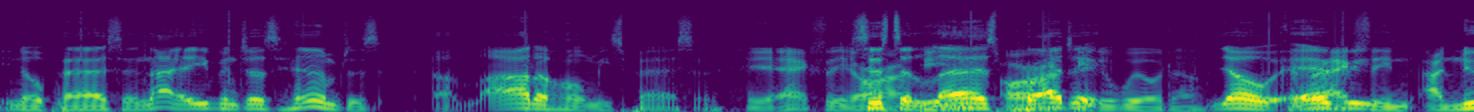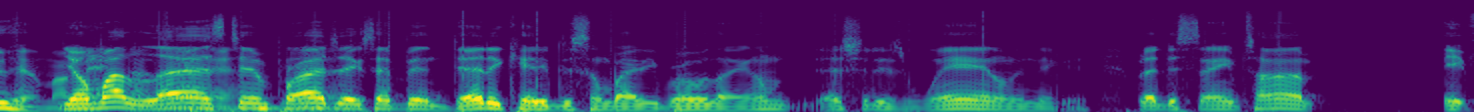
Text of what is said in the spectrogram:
you know, passing. Not even just him, just a lot of homies passing. Yeah, actually, Since the last project- to Will though. Yo, 'Cause I actually I knew him. I yo, met- my I last ten Yeah. projects have been dedicated to somebody, bro. Like I'm that shit is weighing on a nigga. But at the same time, it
